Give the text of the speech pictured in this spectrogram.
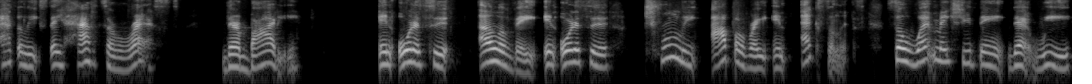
athletes they have to rest their body in order to elevate in order to truly operate in excellence. So what makes you think that we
